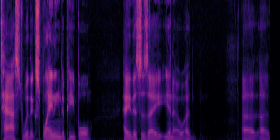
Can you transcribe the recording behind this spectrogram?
tasked with explaining to people, hey, this is a, you know, a, a, a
